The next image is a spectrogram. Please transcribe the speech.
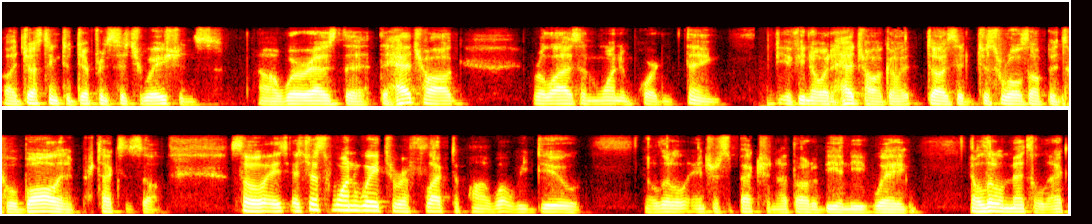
adjusting to different situations. Uh, whereas the, the hedgehog relies on one important thing. If, you know what a hedgehog uh, does, it just rolls up into a ball and it protects itself. So it's, it's just one way to reflect upon what we do, a little introspection. I thought it'd be a neat way, a little mental ec-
